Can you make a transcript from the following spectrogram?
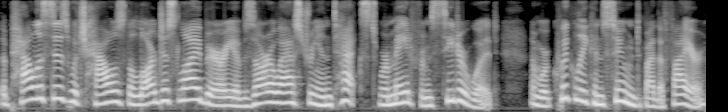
The palaces which housed the largest library of Zoroastrian texts were made from cedar wood and were quickly consumed by the fire.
